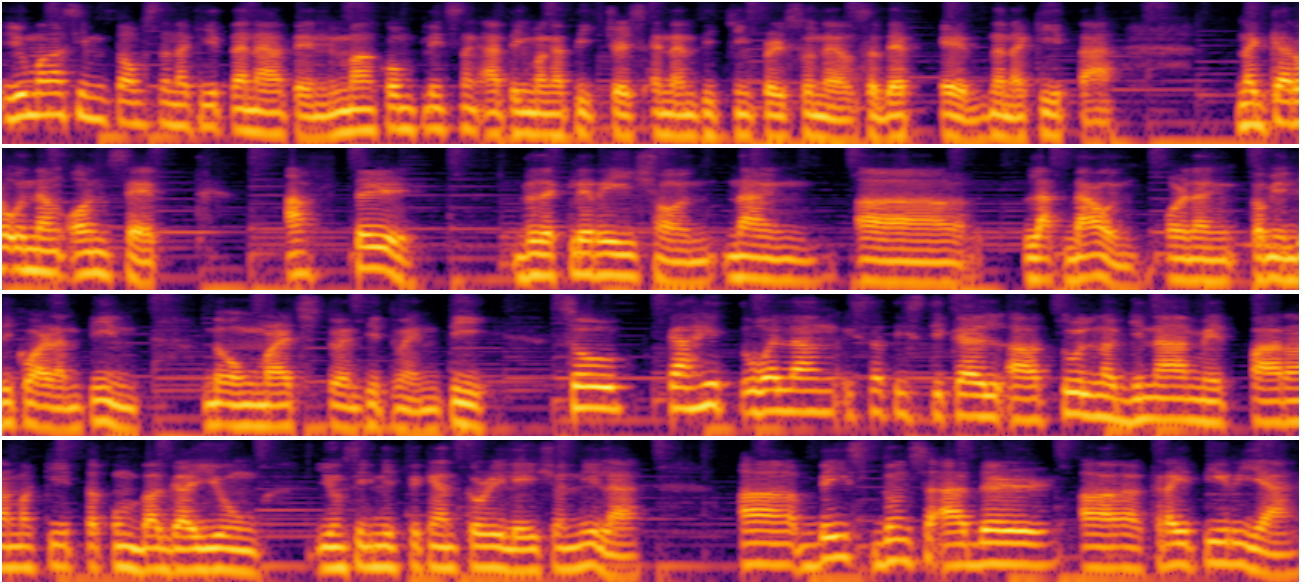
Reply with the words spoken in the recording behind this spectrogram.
yung mga symptoms na nakita natin, yung mga complaints ng ating mga teachers and non-teaching personnel sa DepEd na nakita, nagkaroon ng onset after the declaration ng uh, lockdown or ng community quarantine noong March 2020. So, kahit walang statistical uh, tool na ginamit para makita kumbaga yung yung significant correlation nila, uh, based doon sa other uh, criteria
